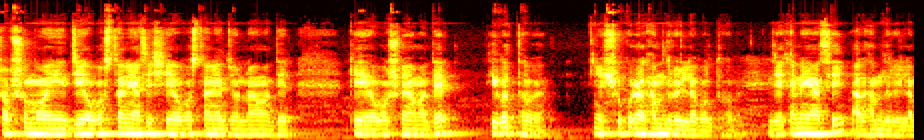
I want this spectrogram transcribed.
সবসময় যে অবস্থানে আছে, সেই অবস্থানের জন্য আমাদেরকে অবশ্যই আমাদের কী করতে হবে? শুকুর আলহামদুলিল্লাহ বলতে হবে। যেখানে আছি, আলহামদুলিল্লাহ,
